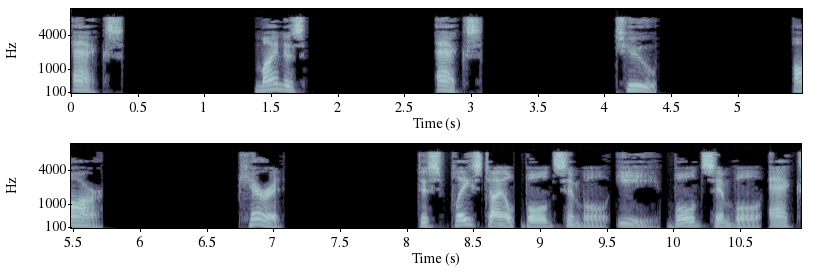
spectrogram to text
x minus x 2 r caret Display style bold symbol e bold symbol x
